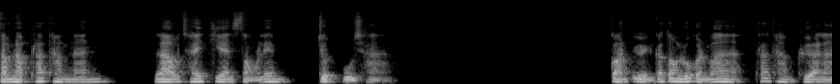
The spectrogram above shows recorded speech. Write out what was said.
สำหรับพระธรรมนั้น เราใช้เทียนสองเล่มจุดบูชา ก่อนอื่นก็ต้องรู้ก่อนว่า พระธรรมคืออะไร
